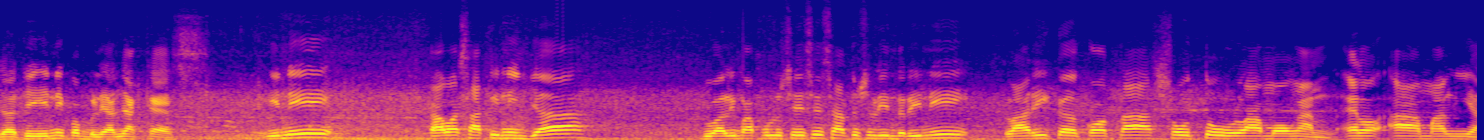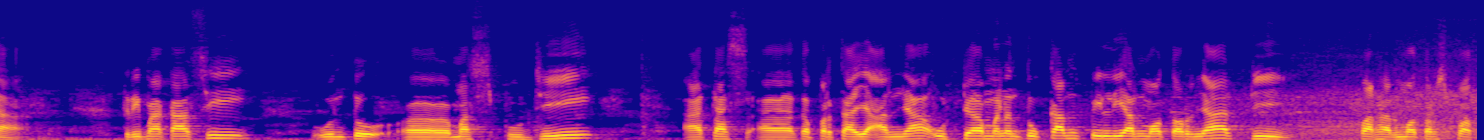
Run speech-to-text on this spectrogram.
Jadi ini pembeliannya cash. Ini Kawasaki Ninja 250cc satu silinder ini lari ke kota Soto Lamongan LA Mania. Terima kasih untuk uh, Mas Budi atas uh, kepercayaannya. Udah menentukan pilihan motornya di Farhan Motorsport.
